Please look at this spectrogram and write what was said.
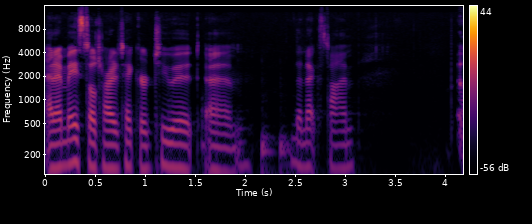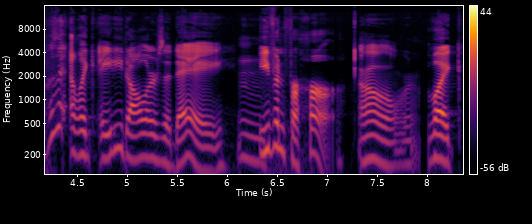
and I may still try to take her to it um, the next time. Was it like eighty dollars a day, Mm. even for her? oh, Like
